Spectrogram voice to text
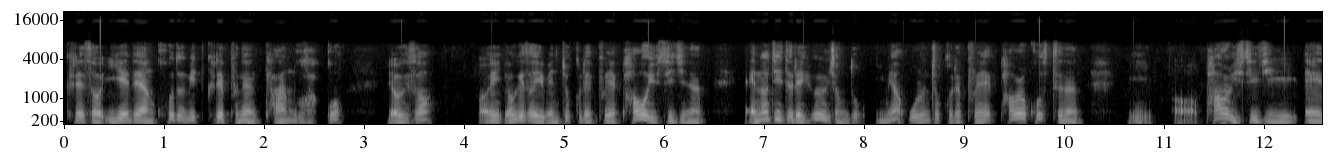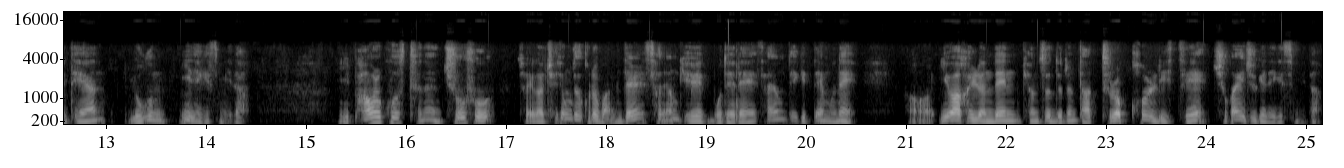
그래서 이에 대한 코드 및 그래프는 다음과 같고 여기서 어, 여기서 이 왼쪽 그래프의 파워 유시지는 에너지들의 효율 정도이며 오른쪽 그래프의 파워 코스트는 이 어, 파워 유시지에 대한 요금이 되겠습니다. 이 파워 코스트는 추후 저희가 최종적으로 만들 선형 계획 모델에 사용되기 때문에 어, 이와 관련된 변수들은 다 드롭 콜 리스트에 추가해 주게 되겠습니다.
